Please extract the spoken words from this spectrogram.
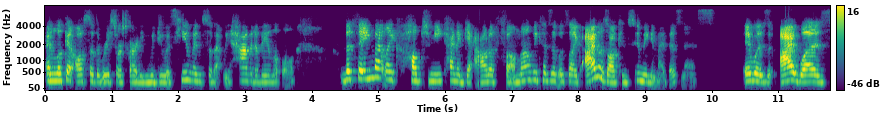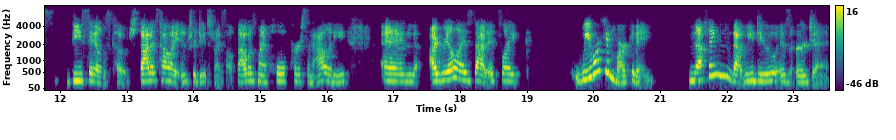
and look at also the resource guarding we do as humans so that we have it available. The thing that like helped me kind of get out of FOMO because it was like I was all consuming in my business. It was, I was the sales coach. That is how I introduced myself. That was my whole personality. And I realized that it's like we work in marketing. Nothing that we do is urgent.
